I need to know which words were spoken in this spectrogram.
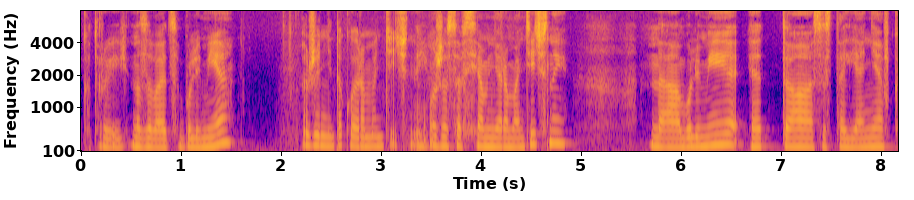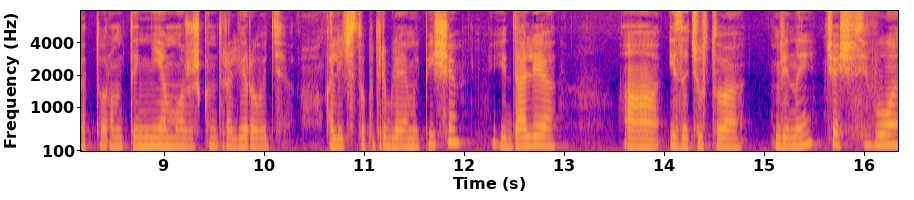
который называется булимия. Уже не такой романтичный. Уже совсем не романтичный. Да, булимия — это состояние, в котором ты не можешь контролировать количество потребляемой пищи. И далее а, из-за чувства вины чаще всего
